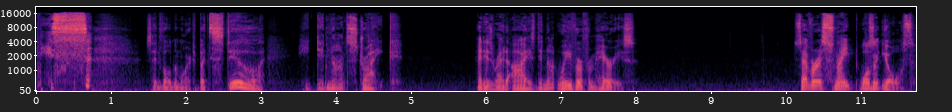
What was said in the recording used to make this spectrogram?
this? said Voldemort, but still he did not strike, and his red eyes did not waver from Harry's. Severus Snape wasn't yours,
